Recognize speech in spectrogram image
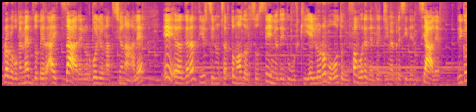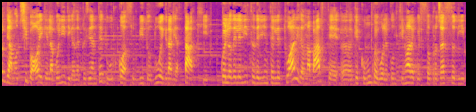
proprio come mezzo per aizzare l'orgoglio nazionale e eh, garantirsi in un certo modo il sostegno dei turchi e il loro voto in favore del regime presidenziale. Ricordiamoci poi che la politica del presidente turco ha subito due gravi attacchi, quello dell'elite degli intellettuali da una parte eh, che comunque vuole continuare questo processo di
